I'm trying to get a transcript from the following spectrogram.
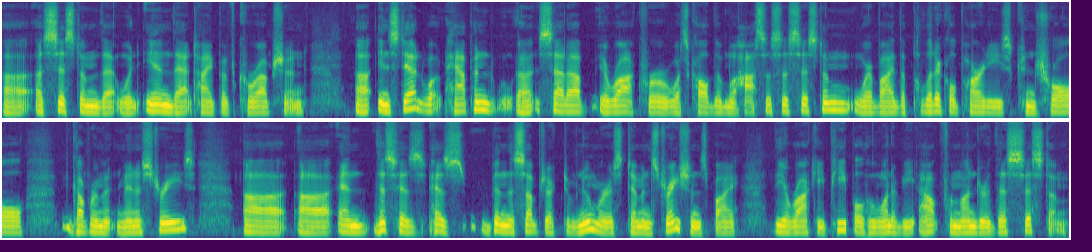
uh, a system that would end that type of corruption. Uh, instead, what happened uh, set up Iraq for what's called the Muhassasa system, whereby the political parties control government ministries. Uh, uh, and this has, has been the subject of numerous demonstrations by the Iraqi people who want to be out from under this system.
